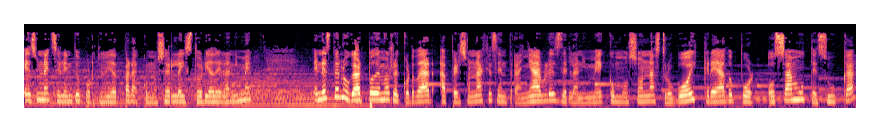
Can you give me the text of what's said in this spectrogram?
es una excelente oportunidad para conocer la historia del anime. En este lugar podemos recordar a personajes entrañables del anime como son Astro Boy, creado por Osamu Tezuka,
